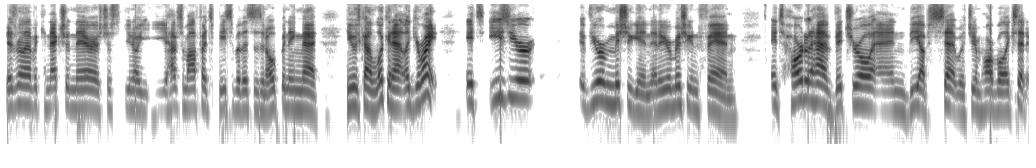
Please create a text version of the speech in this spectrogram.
he doesn't really have a connection there. It's just you know you have some offense pieces, but this is an opening that he was kind of looking at. Like you're right. It's easier if you're Michigan and you're a Michigan fan. It's harder to have vitriol and be upset with Jim Harbaugh. Like I said,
